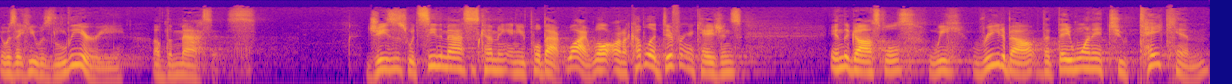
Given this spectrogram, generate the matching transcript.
it was that he was leery of the masses. Jesus would see the masses coming and he'd pull back. Why? Well, on a couple of different occasions in the Gospels, we read about that they wanted to take him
